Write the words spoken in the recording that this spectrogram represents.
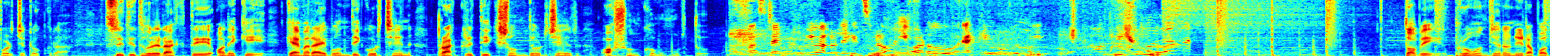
পর্যটকরা। স্মৃতি ধরে রাখতে অনেকে ক্যামেরায় বন্দি করছেন প্রাকৃতিক সৌন্দর্যের অসংখ্য মুহূর্ত। ফার্স্ট টাইম খুবই ভালো লেগেছিল এবারও একই অনুভূতি খুবই সুন্দর। তবে ভ্রমণ যেন নিরাপদ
